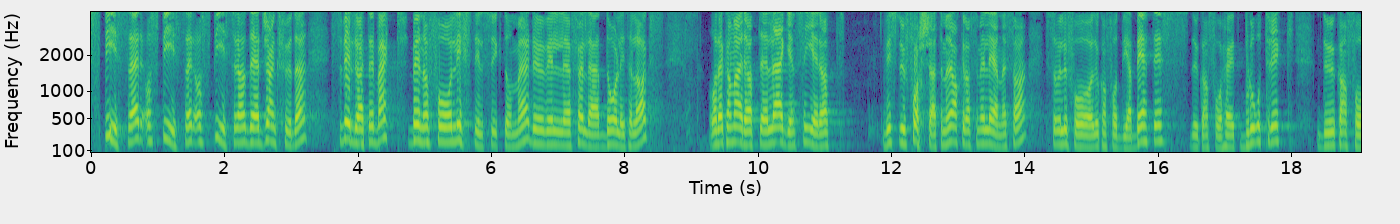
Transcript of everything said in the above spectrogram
spiser og spiser og spiser av det junkfoodet, så vil du etter hvert begynne å få livsstilssykdommer. Du vil føle deg dårlig til lags. Og det kan være at legen sier at hvis du fortsetter med det, akkurat som Helene sa, så vil du få, du kan få diabetes, du kan få høyt blodtrykk, du kan få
